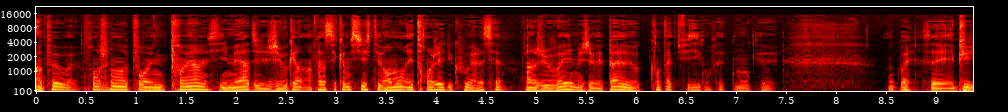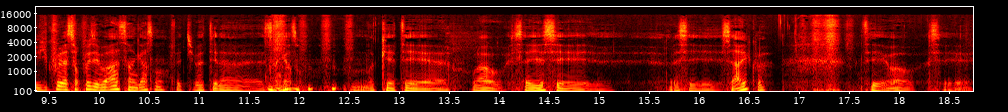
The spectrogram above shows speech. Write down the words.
Un peu, ouais. Franchement, pour une première, je me suis dit merde, j'ai aucun. Enfin, c'est comme si j'étais vraiment étranger du coup à la scène. Enfin, je le voyais, mais j'avais pas de contact physique en fait. Donc. Euh, donc ouais, et puis du coup la surprise est ah c'est un garçon en fait, tu vois, t'es là, euh, c'est un garçon. donc t'es euh, waouh, ça y est, c'est, bah, c'est, ça arrive quoi. C'est c'est.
